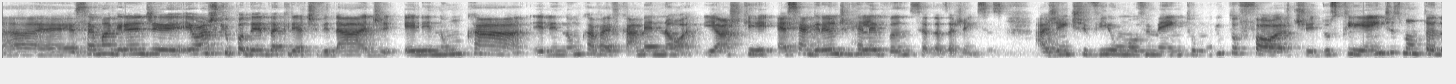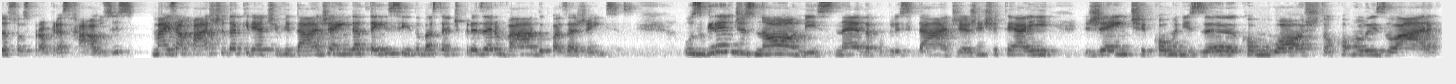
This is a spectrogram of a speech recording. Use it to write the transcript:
Ah, é, essa é uma grande. Eu acho que o poder da criatividade ele nunca ele nunca vai ficar menor. E acho que essa é a grande relevância das agências. A gente viu um movimento muito forte dos clientes montando as suas próprias houses, mas a parte da criatividade ainda tem sido bastante preservado com as agências. Os grandes nomes né, da publicidade, a gente tem aí gente como Nizam, como Washington, como Luiz Lara,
